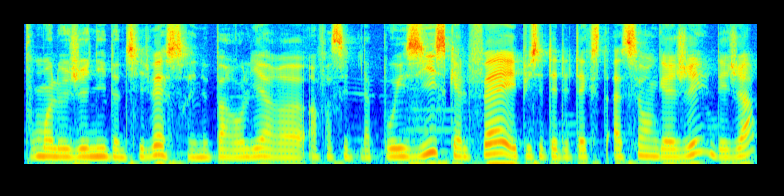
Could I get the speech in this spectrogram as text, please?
pour moi, le génie d'Anne Sylvestre, une parolière. euh, enfin, c'est de la poésie ce qu'elle fait. Et puis c'était des textes assez engagés déjà.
